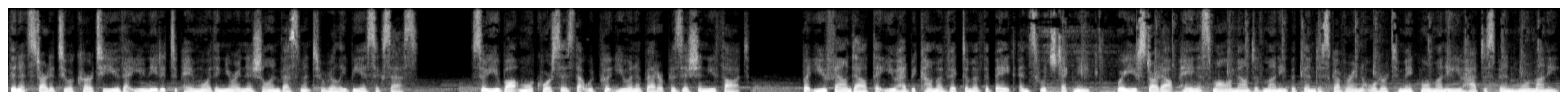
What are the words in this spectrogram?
Then it started to occur to you that you needed to pay more than your initial investment to really be a success. So you bought more courses that would put you in a better position you thought. But you found out that you had become a victim of the bait and switch technique, where you start out paying a small amount of money but then discover in order to make more money you had to spend more money,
